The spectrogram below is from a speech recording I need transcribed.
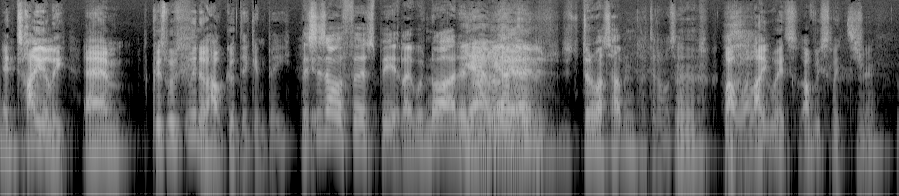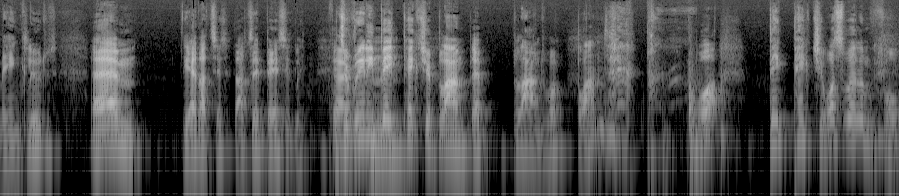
entirely. Um, because we, we know how good they can be. This is our first beer. Like we've not had any. Yeah, yeah, yeah, yeah, yeah. Just don't know what's happened. I don't know what's happening. Well, we're lightweights, obviously. It's true. Me included. Um, yeah, that's it. That's it, basically. it's a Fair really big picture, bland, uh, bland one. Bland. what? Big picture. What's the word I'm looking for?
